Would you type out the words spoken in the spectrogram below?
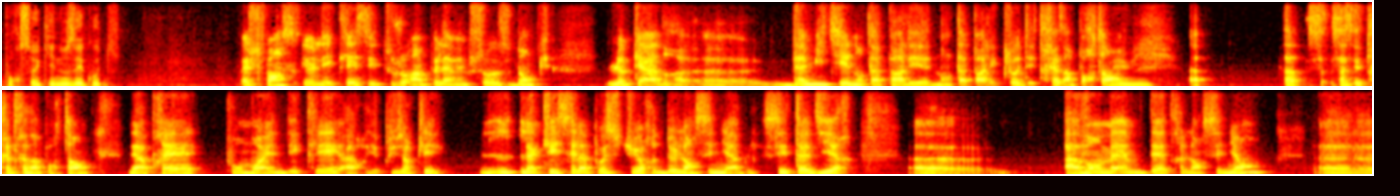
pour ceux qui nous écoutent? Bah, je pense que les clés c'est toujours un peu la même chose. Donc le cadre euh, d'amitié dont tu as parlé, dont as parlé Claude est très important. Oui. Euh, ça, ça c'est très très important. Mais après, pour moi, une des clés, alors il y a plusieurs clés. La clé, c'est la posture de l'enseignable, c'est-à-dire euh, avant même d'être l'enseignant, euh,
